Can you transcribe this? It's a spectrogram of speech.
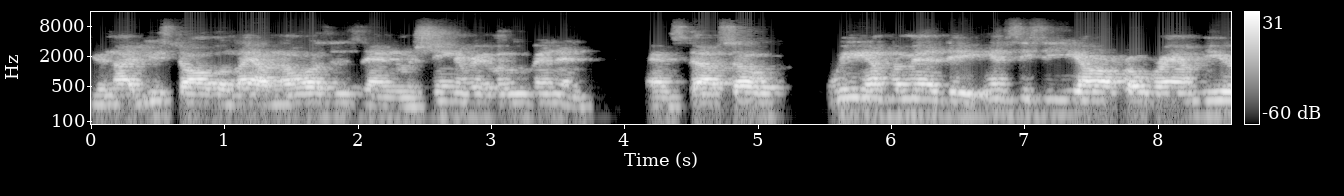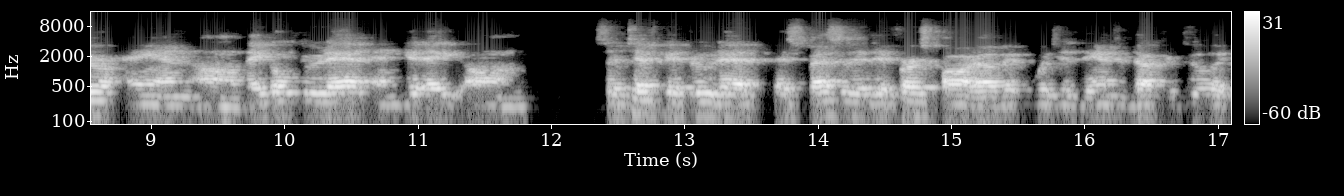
you're not used to all the loud noises and machinery moving and, and stuff. So we implemented the NCCER program here and uh, they go through that and get a um, certificate through that, especially the first part of it, which is the introductory to it,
